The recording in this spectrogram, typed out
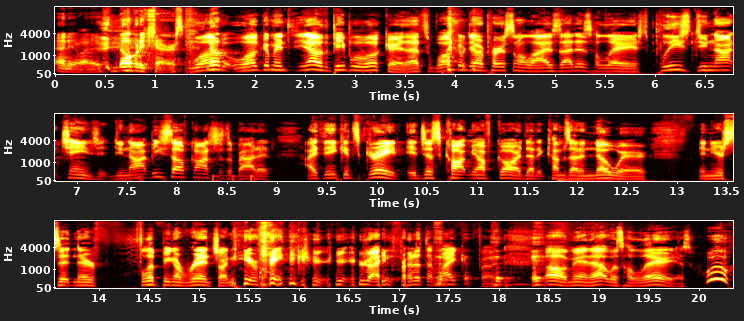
anyway, nobody cares. Welcome, No- welcome in. You know the people will care. That's welcome to our personal lives. That is hilarious. Please do not change it. Do not be self conscious about it. I think it's great. It just caught me off guard that it comes out of nowhere, and you're sitting there flipping a wrench on your finger right in front of the microphone. Oh man, that was hilarious. Whew.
